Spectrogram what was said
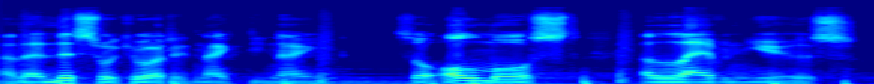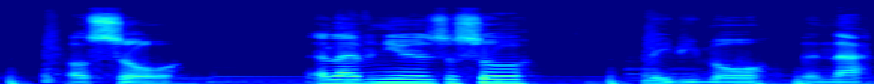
and then this one came out in 99, so almost 11 years or so. 11 years or so maybe more than that.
